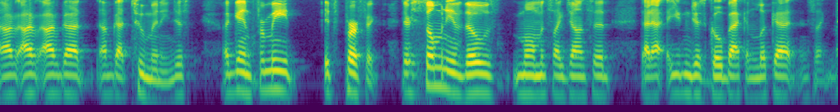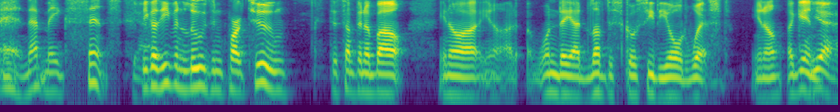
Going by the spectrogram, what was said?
I've, I've, I've got, I've got too many. Just again, for me, it's perfect. There's so many of those moments, like John said, that I, you can just go back and look at, and it's like, man, that makes sense. Yeah. Because even Ludes in part two did something about, you know, uh, you know, one day I'd love to go see the Old West. You know, again, Yeah,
